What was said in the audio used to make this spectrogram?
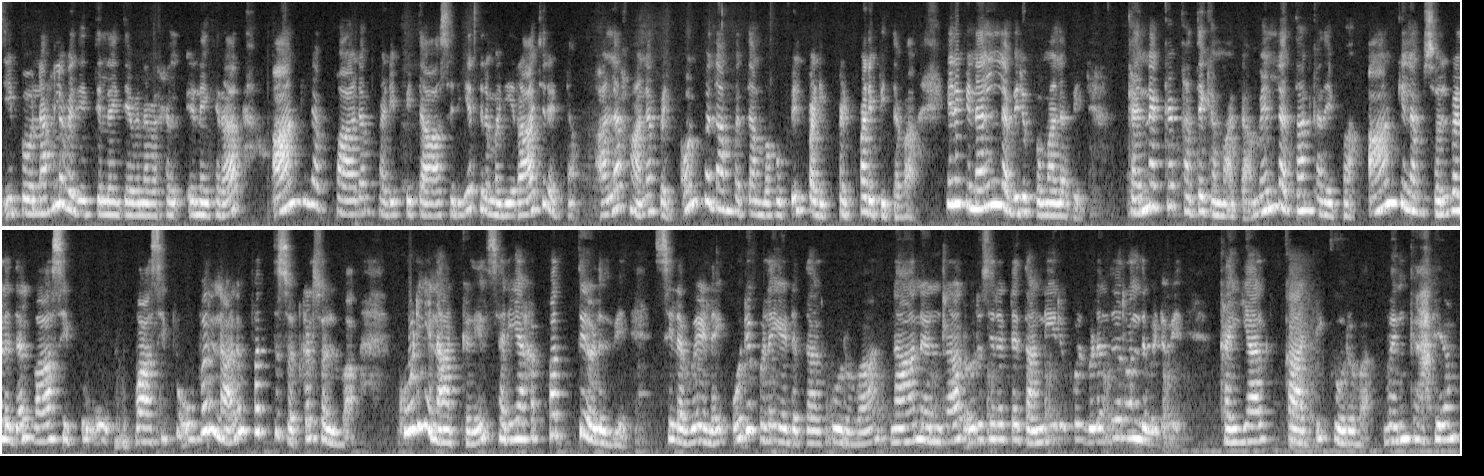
இப்போ நகலவதி தில்லைத்தேவன் அவர்கள் இணைகிறார். ஆங்கில பாடம் படிப்பித்த ஆசிரியர் திருமதி ராஜரட்னம் அழகான பெண் ஒன்பதாம் பத்தாம் வகுப்பில் படி படி- படிப்பித்தவா? எனக்கு நல்ல விருப்பம் அளவில். கண்ணக்க கதைக்க மாட்டான். மெல்லத்தான் கதைப்பான். ஆங்கிலம் சொல்வெழுதல் வாசிப்பு வாசிப்பு ஒவ்வொரு நாளும் பத்து சொற்கள் சொல்வா. கூடிய நாட்களில் சரியாக பத்து எழுதுவேன். சில வேளை ஒரு பிழை எடுத்தால் கூறுவா நான் என்றால் ஒரு சிரட்டை தண்ணீருக்குள் விழுந்து இறந்து விடுவேன். கையால் காட்டி கூறுவா வெங்காயம்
